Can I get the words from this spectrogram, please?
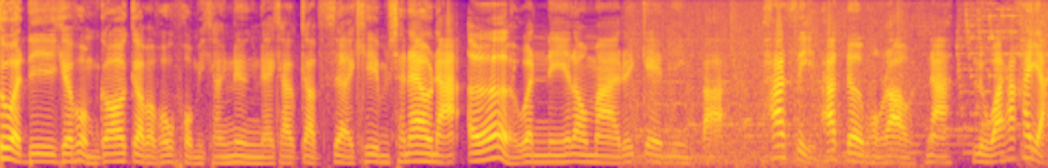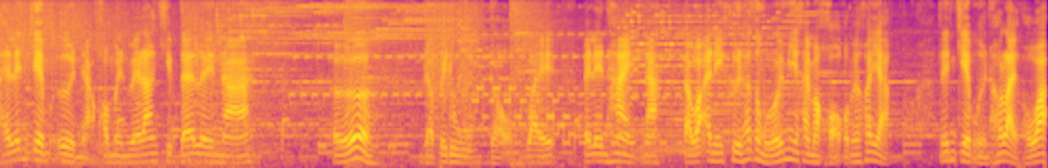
สวัสดีครับผมก็กลับมาพบผมอีกครั้งหนึ่งนะครับ กับเสือคิมชาแนลนะ เออ วันนี้เรามาด้วยเกมยิงปลาภาค 4 ภาคเดิมของเรานะ หรือว่าถ้าใครอยากให้เล่นเกมอื่นเนี่ย คอมเมนต์ไว้ล่างคลิปได้เลยนะ เออ เดี๋ยวไปดู เดี๋ยวไว้ไปเล่นให้นะ แต่ว่าอันนี้คือถ้าสมมติว่าไม่มีใครมาขอก็ไม่ค่อยอยากเล่นเกมอื่นเท่าไหร่เพราะว่า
